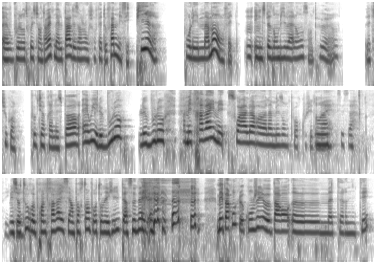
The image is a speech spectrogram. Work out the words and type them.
Euh, vous pouvez le retrouver sur internet, mais elle parle des injonctions faites aux femmes, mais c'est pire pour les mamans en fait. Et une espèce d'ambivalence un peu là-dessus quoi. Faut que tu reprennes le sport. Eh oui, et le boulot. le boulot. Ah, mais travail, mais soit à l'heure à la maison pour coucher ton Ouais, bébé. c'est ça. Mais surtout, reprendre le travail, c'est important pour ton équilibre personnel. Mais par contre, le congé euh, parent euh, maternité,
